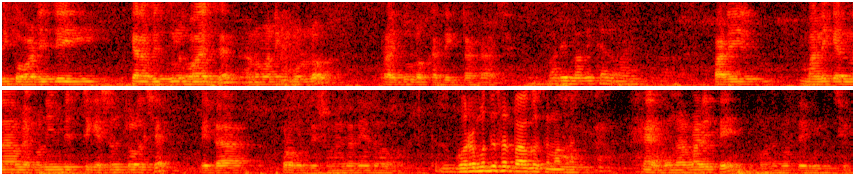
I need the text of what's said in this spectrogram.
রিকভারি যেই ক্যানাবিসগুলো হয়েছে আনুমানিক মূল্য প্রায় দু লক্ষাধিক টাকা আছে। বাড়ির মালিকের নাম? বাড়ির মালিকের নাম এখন ইনভেস্টিগেশন চলছে এটা পরবর্তী সময় জানিয়ে দেওয়া হবে। ঘরের মধ্যে স্যার পাওয়া গেছে মাল নাকি? হ্যাঁ ওনার বাড়িতে ঘরের মধ্যে এগুলি ছিল।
